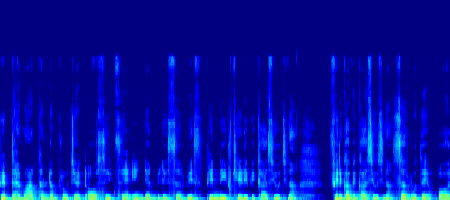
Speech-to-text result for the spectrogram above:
फिफ्थ है मारथंडम प्रोजेक्ट और सिक्स है इंडियन विलेज सर्विस। फिर नीलखेड़ी विकास योजना, फिरका विकास योजना, सर्वोदय और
